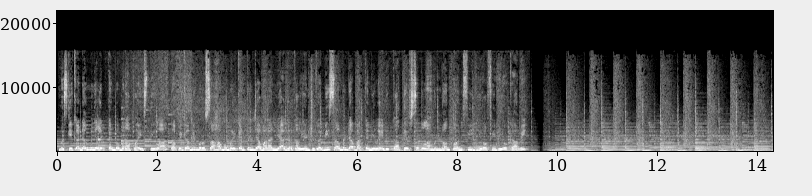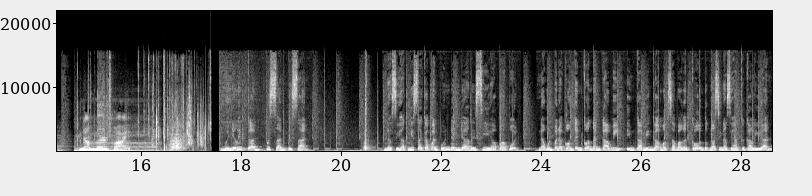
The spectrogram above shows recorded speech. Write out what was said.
Meski kadang menyelipkan beberapa istilah, tapi kami berusaha memberikan penjabarannya agar kalian juga bisa mendapatkan nilai edukatif setelah menonton video-video kami. Number 5 Menyelipkan pesan-pesan. Nasihat bisa kapan pun dan dari siapa pun. Namun pada konten-konten kami, tim kami nggak maksa banget kok untuk ngasih nasihat ke kalian.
